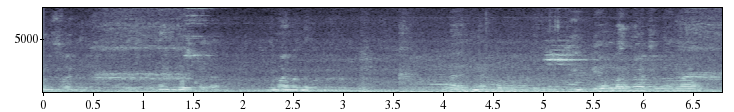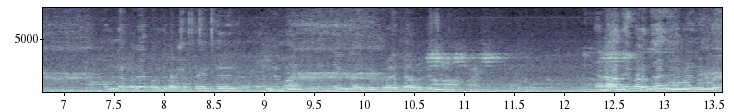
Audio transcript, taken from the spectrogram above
മനസ്സിലാക്കുന്നത്. എന്താ പറയുക പ്രതിപക്ഷത്തേക്ക് എന്നെ മാറ്റുന്നുണ്ടെങ്കിൽ അഭിപ്രായത്തെ അവർക്ക് ഞാൻ ആദ്യം പറഞ്ഞാൽ ഞാൻ അതിന്റെ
